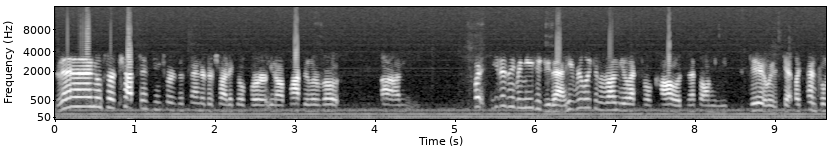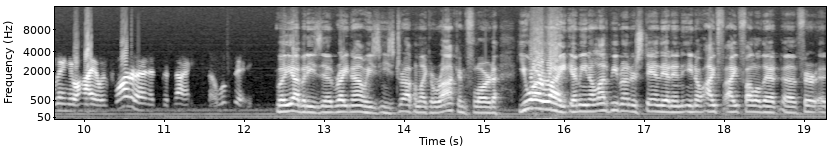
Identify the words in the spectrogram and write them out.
Then he'll start tap dancing towards the center to try to go for you know a popular vote. Um, but he doesn't even need to do that. He really can run the electoral college, and that's all he needs to do is get like Pennsylvania, Ohio, and Florida, and it's good night. So we'll see. Well, yeah, but he's uh, right now he's he's dropping like a rock in Florida. You are right. I mean, a lot of people understand that, and you know, I, I follow that uh, fair, uh,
